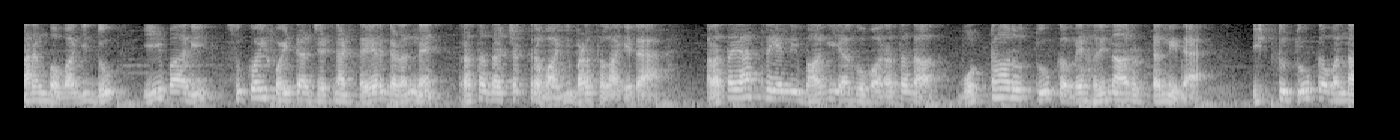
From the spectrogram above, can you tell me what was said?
ಆರಂಭವಾಗಿದ್ದು, ಈ ಬಾರಿ ಸುಕೋಯ್ ಫೈಟರ್ ಜೆಟ್ನ ಟೈರ್ಗಳನ್ನೇ ರಥದ ಚಕ್ರವಾಗಿ ಬಳಸಲಾಗಿದೆ. ರಥಯಾತ್ರೆಯಲ್ಲಿ ಭಾಗಿಯಾಗುವ ರಥದ ಒಟ್ಟಾರು ತೂಕವೇ ಹದಿನಾರು ಟನ್ ಇದೆ. ಇಷ್ಟು ತೂಕವನ್ನು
